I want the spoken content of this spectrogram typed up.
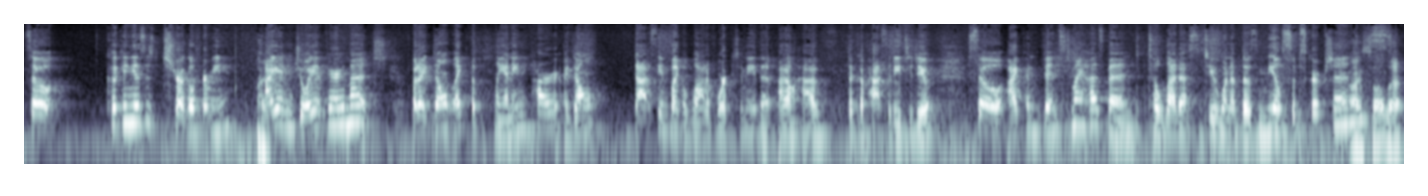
So cooking is a struggle for me. I, I enjoy it very much, but I don't like the planning part. I don't. That seems like a lot of work to me that I don't have the capacity to do. So I convinced my husband to let us do one of those meal subscriptions. I saw that.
